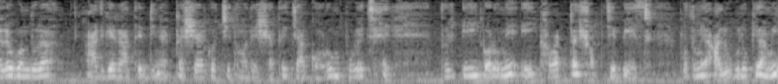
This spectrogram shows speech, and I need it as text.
হ্যালো বন্ধুরা, আজকে রাতের ডিনারটা শেয়ার করছি তোমাদের সাথে, যা গরম পড়েছে। তো এই গরমে এই খাবারটা সবচেয়ে বেস্ট প্রথমে আলুগুলোকে আমি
